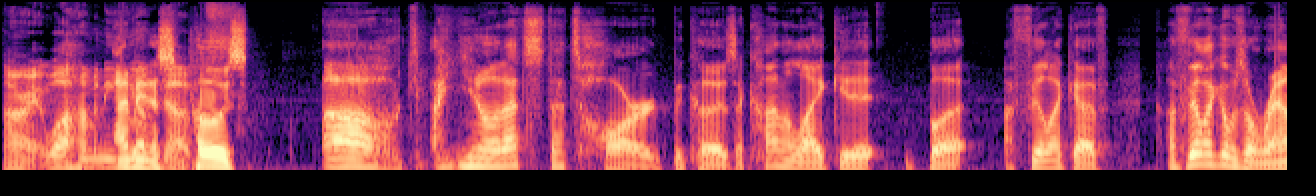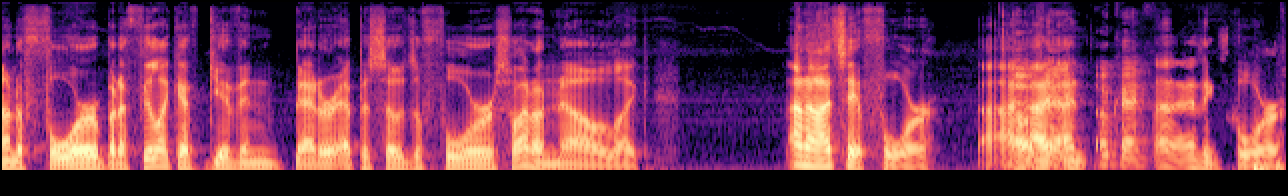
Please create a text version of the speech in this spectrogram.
All right. Well, how many? I mean, I suppose. Oh, you know that's that's hard because I kind of like it, but I feel like I've I feel like it was around a four, but I feel like I've given better episodes of four, so I don't know. Like, I don't know. I'd say a four. I, Okay. I, I, okay. I think four.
